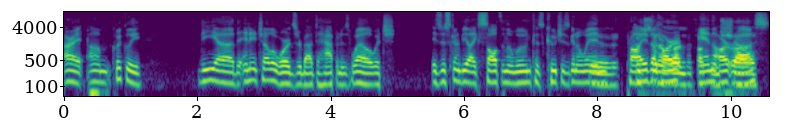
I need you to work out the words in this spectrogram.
all right. Um, quickly, the uh, the NHL awards are about to happen as well, which is just going to be like salt in the wound because Cooch is going to win Dude, probably Cooch's the gonna Hart run the and the Art show. Ross.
